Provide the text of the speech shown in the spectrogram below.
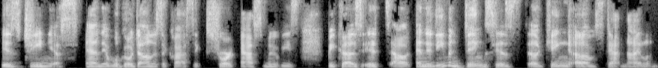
is genius, and it will go down as a classic. Short ass movies because it's out, and it even dings his uh, King of Staten Island,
